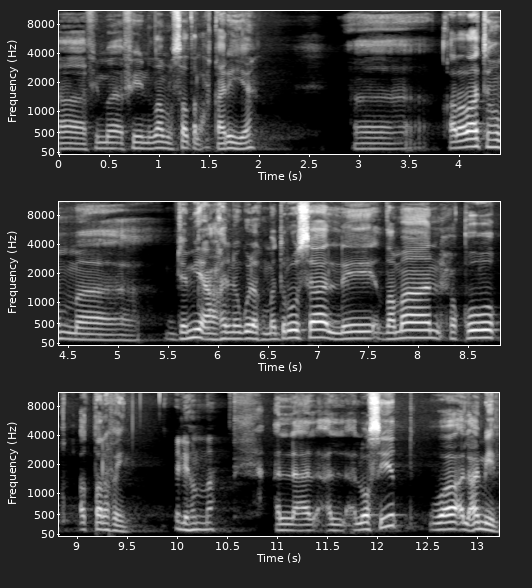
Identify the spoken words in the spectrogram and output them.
آه، في في نظام الوساطة العقارية. آه، قراراتهم آه، جميعها خلينا نقول لك مدروسة لضمان حقوق الطرفين. اللي هم؟ ال- ال- ال- الوسيط والعميل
